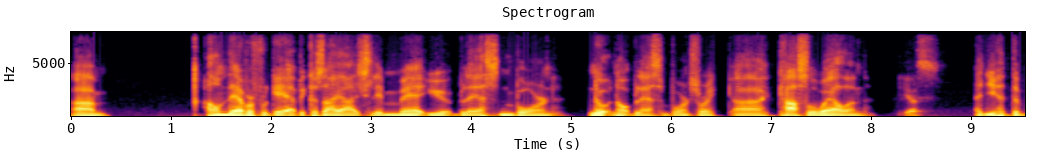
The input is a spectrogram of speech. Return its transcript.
Um, I'll never forget because I actually met you at Blessingbourne. No, not Blessingbourne, sorry, uh, Castlewellan. Yes. And you had the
